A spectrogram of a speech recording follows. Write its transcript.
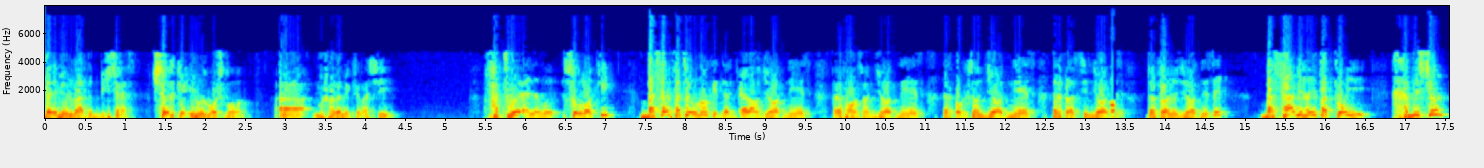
در میون مردم بیشتر است. چرا که امروز ما شما مشاهده می‌کنیم از چی؟ فتوای سوراکی بسر فتوای اونها که در عراق جهاد نیست در افغانستان جهاد نیست در پاکستان جهاد نیست در فلسطین جهاد نیست در فلان جهاد نیست. بسر همین فتوای خبیثشون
